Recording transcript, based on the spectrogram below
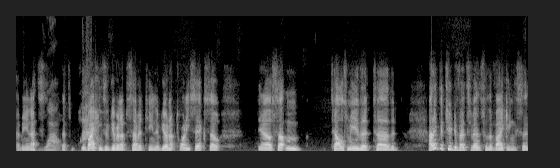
I mean, that's Wow. that's the Vikings have given up 17. They've given up 26. So, you know, something tells me that uh, the I think the two defensive ends for the Vikings, uh,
